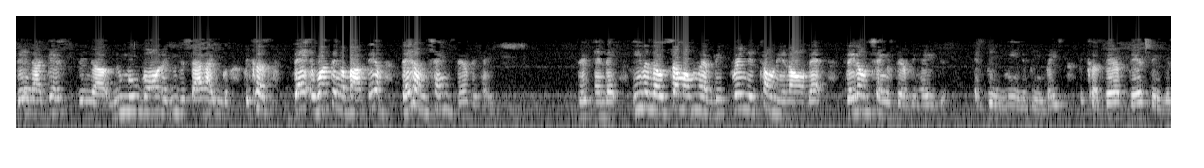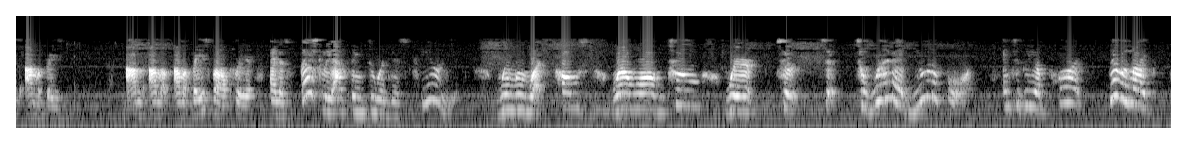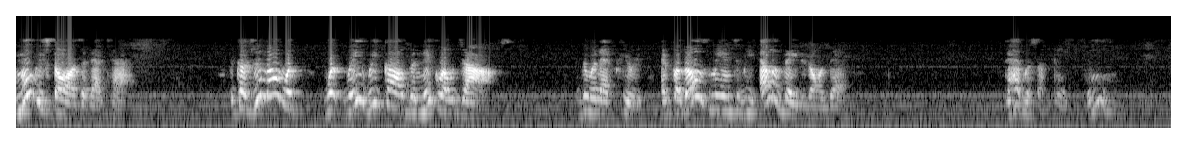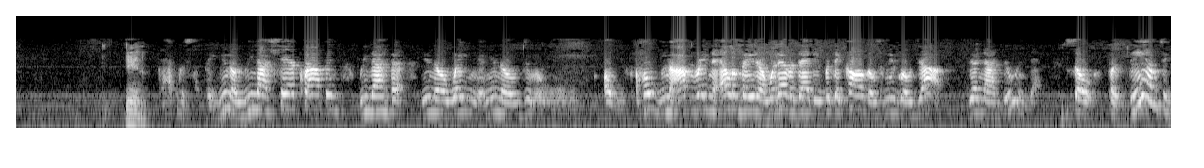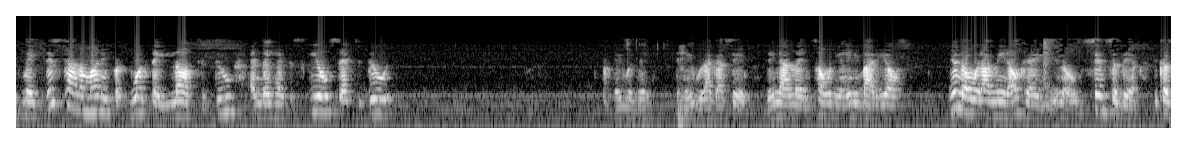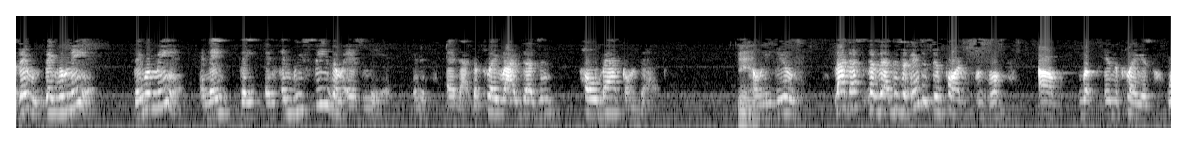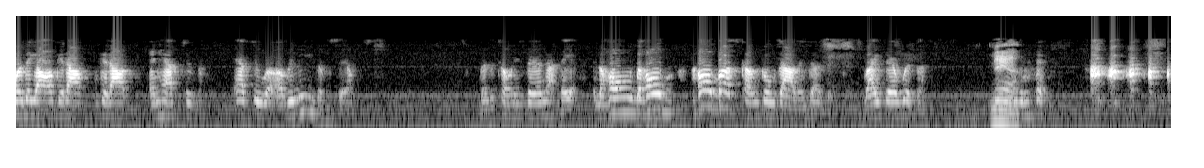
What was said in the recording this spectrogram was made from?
then I guess you know you move on and you decide how you go. Because one thing about them, they don't change their behavior. They, and they, even though some of them have befriended Toni and all that, they don't change their behavior as being mean and being base because their their thing is I'm a base. I'm I'm a I'm a baseball player, and especially I think during this period when we're what post World War II, where to to to wear that uniform and to be a part, they were like movie stars in that time. Because you know what what we we called the Negro jobs during that period, and for those men to be elevated on that, that was a big thing. Yeah. That was you know, we not sharecropping, we not, you know, waiting, and you know, do, oh, oh, you know, operating an elevator or whatever that is, what they call those Negro jobs. They're not doing that. So for them to make this kind of money for what they love to do, and they had the skill set to do it, they were there. And they were, like I said, they're not letting Toni or anybody else, you know what I mean? Okay, you know, censor them because they were they were men. They were men, and they they and, and we see them as men, and and the playwright doesn't hold back on that. Yeah. Toni deals. Like I said, there's an interesting part um, in the play is where they all get out, get out, and have to have to uh, relieve themselves. Whether Toni's there or not, there, and the whole the whole the whole bus comes goes out and does it right there with them. Yeah.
